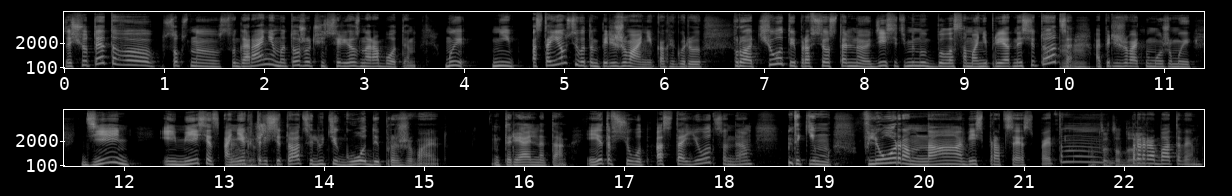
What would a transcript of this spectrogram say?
За счет этого, собственно, с выгоранием мы тоже очень серьезно работаем. Мы не остаемся в этом переживании, как я говорю, про отчеты и про все остальное. 10 минут была сама неприятная ситуация, угу. а переживать мы можем и день, и месяц, а Конечно. некоторые ситуации люди годы проживают. Это реально так. И это все вот остается, да, таким флером на весь процесс. Поэтому вот да. прорабатываем.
